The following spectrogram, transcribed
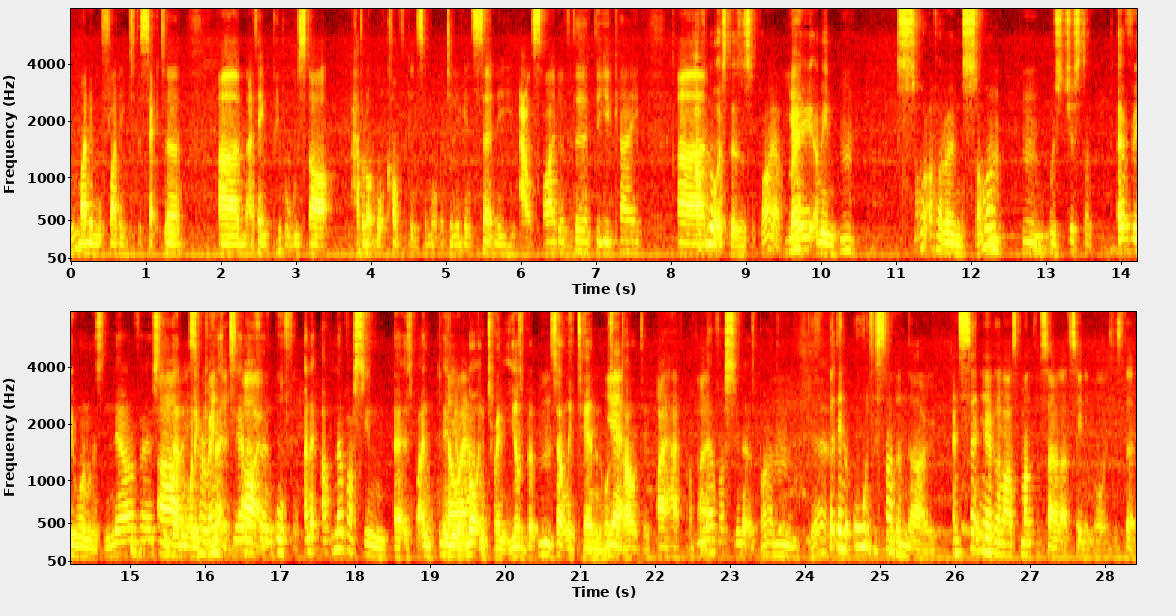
money will flood into the sector. Um, I think people will start have a lot more confidence in what we're doing, and certainly outside of the the UK. I've Um, noticed as a supplier, yeah. right? I mean, Mm. sort of around summer mm. was just a, everyone was nervous. They Oh, didn't want to commit to Oh, anything. was awful. And it, I've never seen it as bad. In, No, you know, not in twenty years, but Mm. certainly ten in Yeah. hospitality. I have. I've I have. never seen it as bad. Mm. Yeah. But then all of a sudden, though, and certainly over the last month or so, I've seen it more, is, is that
